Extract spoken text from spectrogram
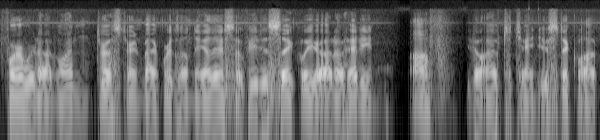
forward on one thruster and backwards on the other. So if you just cycle your auto heading off, you don't have to change your stick lock.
